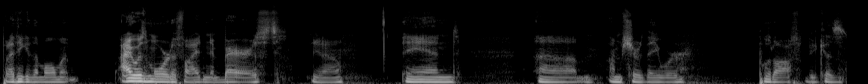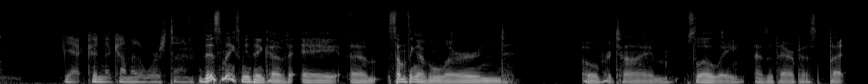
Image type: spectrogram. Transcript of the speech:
But I think at the moment, I was mortified and embarrassed, you know, and um, I'm sure they were put off because, yeah, it couldn't have come at a worse time. This makes me think of a um, something I've learned over time, slowly as a therapist. But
